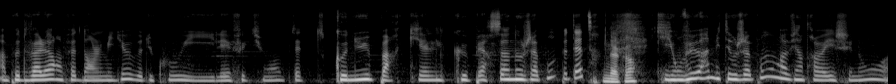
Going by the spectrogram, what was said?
un peu de valeur en fait dans le milieu, bah, du coup il est effectivement peut-être connu par quelques personnes au Japon peut-être D'accord. qui ont vu ah mais t'es au Japon, ah, viens travailler chez nous. euh.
